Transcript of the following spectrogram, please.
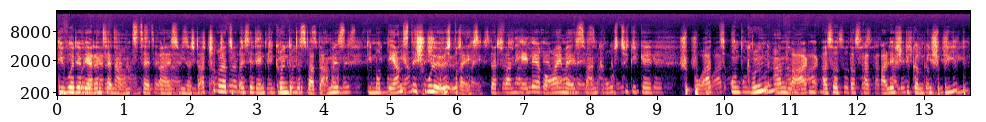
Die wurde während seiner Amtszeit als Wiener Stadtratspräsident gegründet. Das war damals die modernste Schule Österreichs. Das waren helle Räume, es waren großzügige Sport- und Grünanlagen. Also das hat alle Stückern gespielt.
